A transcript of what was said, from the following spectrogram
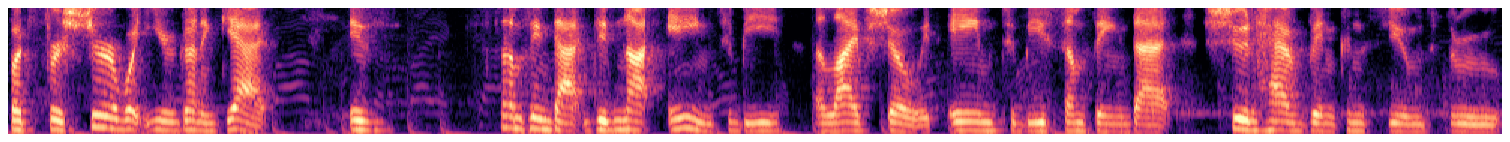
but for sure what you're gonna get is something that did not aim to be a live show. It aimed to be something that should have been consumed through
